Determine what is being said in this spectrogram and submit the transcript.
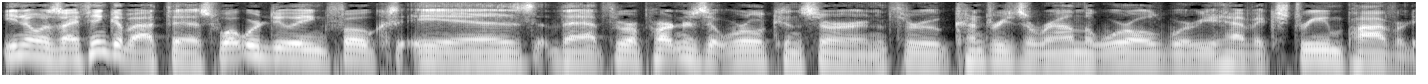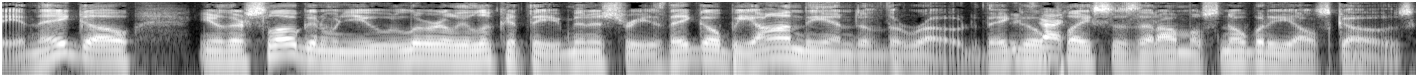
You know, as I think about this, what we're doing, folks, is that through our partners at World Concern, through countries around the world where you have extreme poverty, and they go, you know, their slogan when you literally look at the ministry is they go beyond the end of the road. They Exactly. go places that almost nobody else goes.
